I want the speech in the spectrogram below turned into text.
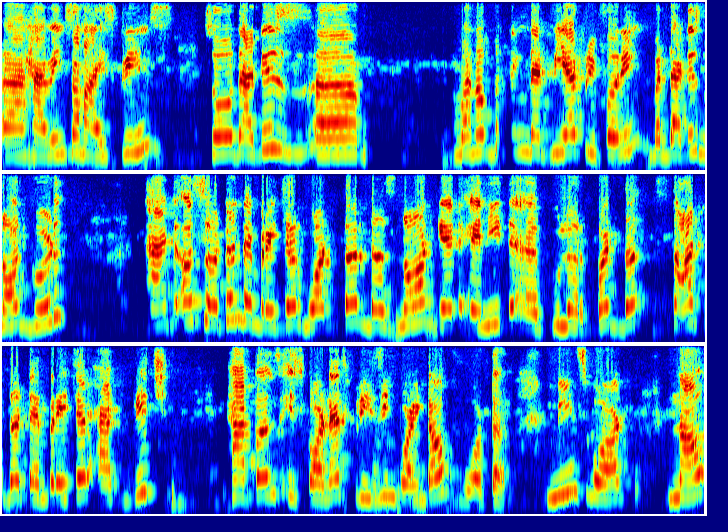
uh, having some ice creams so that is uh, one of the things that we are preferring but that is not good. At a certain temperature water does not get any uh, cooler but the start the temperature at which happens is called as freezing point of water. Means what? Now,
